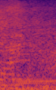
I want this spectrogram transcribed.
Jack.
